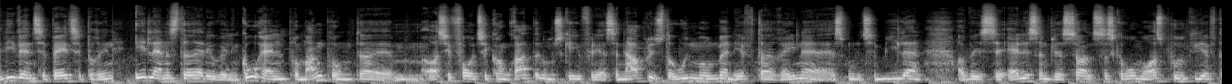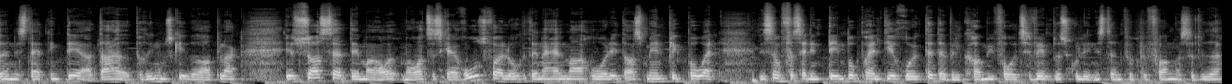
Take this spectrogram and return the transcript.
lige vende tilbage til Berin. Et eller andet sted er det jo vel en god handel på mange punkter, øh, også i forhold til konkurrenterne måske, fordi altså Napoli står uden målmand efter Arena er smuttet til Milan, og hvis øh, alle Allison bliver solgt, så skal Roma også på udkig efter en erstatning der, og der havde Berin måske været oplagt. Jeg synes også, at uh, Marotta skal have ros for at lukke den her handel meget hurtigt, også med henblik på at ligesom få sat en dæmper på alle de rygter, der vil komme i forhold til, hvem der skulle ind i stedet for Buffon og så videre.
